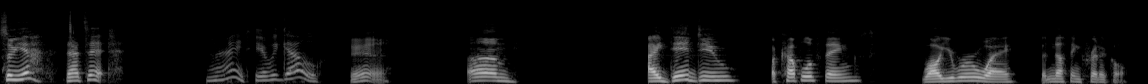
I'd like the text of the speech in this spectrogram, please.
So yeah, that's it. All right, here we go. Yeah. Um I did do a couple of things while you were away, but nothing critical.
